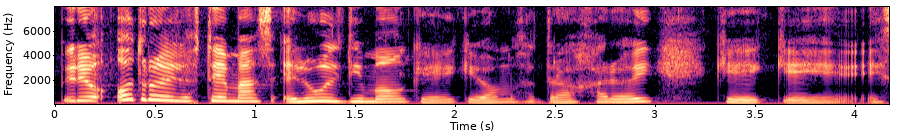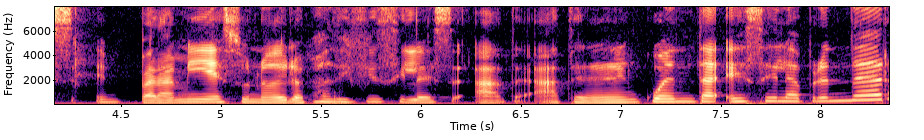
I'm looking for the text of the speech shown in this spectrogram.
Pero otro de los temas, el último que, vamos a trabajar hoy, que, que, es, para mí es uno de los más difíciles a, a tener en cuenta, es el aprender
